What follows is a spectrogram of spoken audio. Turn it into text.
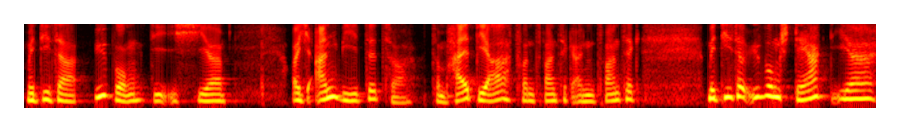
mit dieser Übung, die ich hier euch anbiete, zur, zum Halbjahr von 2021, mit dieser Übung stärkt ihr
